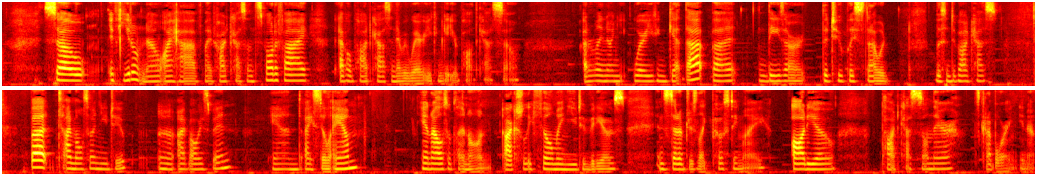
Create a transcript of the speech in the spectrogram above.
So, if you don't know, I have my podcast on Spotify, Apple Podcasts, and everywhere you can get your podcast. So, I don't really know where you can get that, but these are the two places that I would listen to podcasts. But I'm also on YouTube. Uh, I've always been, and I still am. And I also plan on actually filming YouTube videos instead of just like posting my audio podcasts on there it's kind of boring, you know.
